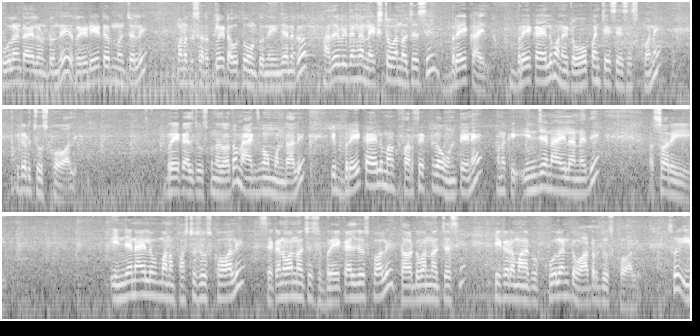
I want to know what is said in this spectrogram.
కూలంట్ ఆయిల్ ఉంటుంది. రేడియేటర్ నుంచి మనకు సర్క్యులేట్ అవుతూ ఉంటుంది ఇంజన్కు. అదేవిధంగా నెక్స్ట్ వన్ వచ్చేసి బ్రేక్ ఆయిల్. బ్రేక్ ఆయిల్ మనం ఇట్లా ఓపెన్ చేసేసేసుకొని ఇక్కడ చూసుకోవాలి. బ్రేక్ ఆయిల్ చూసుకున్న తర్వాత మ్యాక్సిమం ఉండాలి. ఈ బ్రేక్ ఆయిల్ మనకు పర్ఫెక్ట్గా ఉంటేనే మనకి ఇంజన్ ఆయిల్ అనేది సారీ ఇంజన్ ఆయిల్ మనం ఫస్ట్ చూసుకోవాలి. సెకండ్ వన్ వచ్చేసి బ్రేక్ ఆయిల్ చూసుకోవాలి. థర్డ్ వన్ వచ్చేసి ఇక్కడ మనకు కూలంట్ వాటర్ చూసుకోవాలి. సో ఈ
